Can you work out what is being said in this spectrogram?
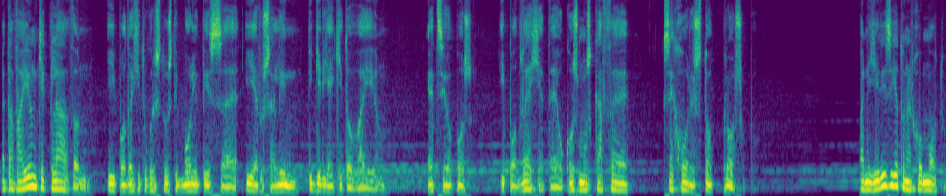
Με τα Βαΐων και κλάδων η υποδοχή του Χριστού στην πόλη της ε, Ιερουσαλήμ την Κυριακή των Βαΐων. Έτσι όπως υποδέχεται ο κόσμος κάθε ξεχωριστό πρόσωπο. Πανηγυρίζει για τον ερχομό του.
